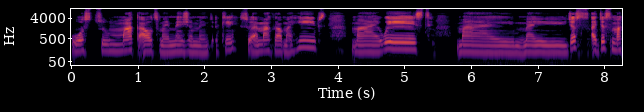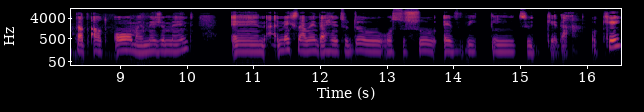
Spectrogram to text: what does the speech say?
was to mark out my measurement okay? So i marked out my hips my waist my my just i just marked out out all my measurement and next thing i went ahead to do was to sew everything together okay?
